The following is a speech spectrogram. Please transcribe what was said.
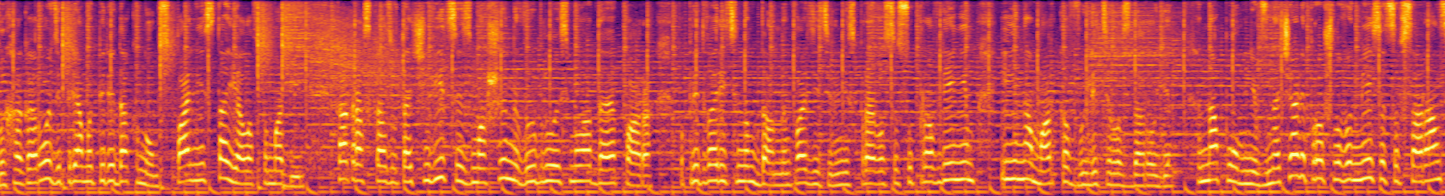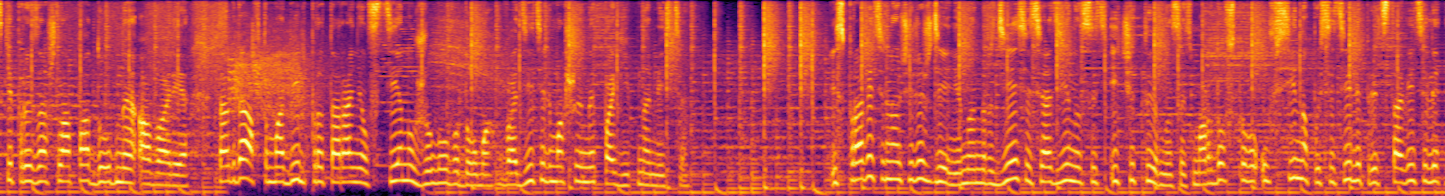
В их огороде прямо перед окном в спальне стоял автомобиль. Как рассказывают очевидцы, из машины выбралась молодая пара. По предварительным данным, водитель не справился с управлением и иномарка вылетела с дороги. Напомним, в начале прошлого месяца в Саранске произошла подобная авария. Тогда автомобиль протаранил стену жилого дома. Водитель машины погиб на месте. Исправительное учреждение номер 10, 11 и 14 Мордовского УФСИНа посетили представители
